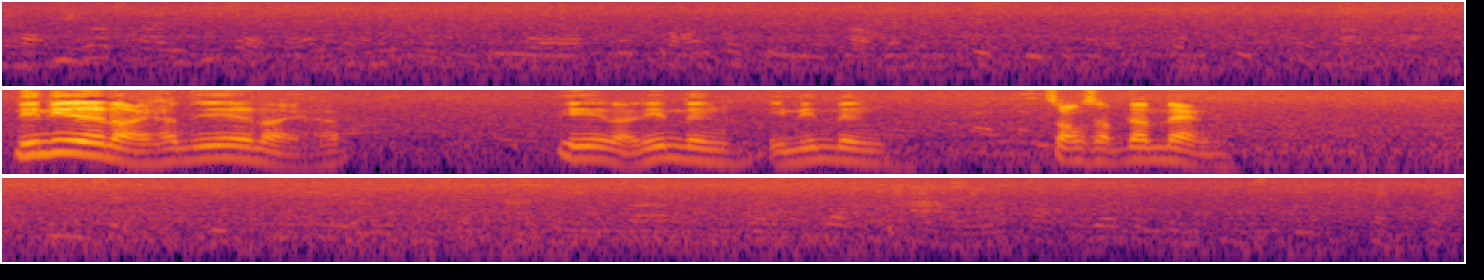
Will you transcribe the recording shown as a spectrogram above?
ของพี่ว่าใครที่บอกว่ายังไม่ลงตัวครบร้อยเปอร์เซ็นต์นะคะมันยังติดอยู่ตรงไหนตรงจุดไหนบ้างนิดๆหน่อยๆครับนิดๆหน่อยๆครับนิดๆหน่อยนิดนึงอีกนิดนึงสองสามตำแหน่งที่เศรษฐกิจที่หลายๆสถานเองก็คิดว่าจะเป็นกลุ่มเศรษฐกิจแข็งแกร่ง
